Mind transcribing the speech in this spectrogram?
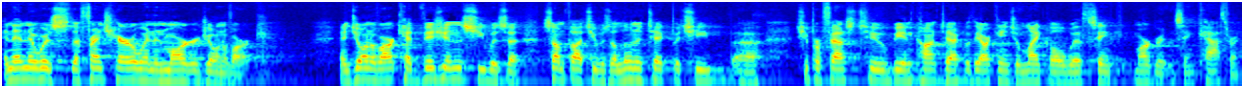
And then there was the French heroine and martyr Joan of Arc. And Joan of Arc had visions. She was a, some thought she was a lunatic, but she, uh, she professed to be in contact with the Archangel Michael, with St. Margaret and St. Catherine.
